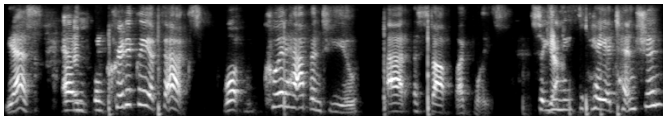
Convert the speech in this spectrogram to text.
Yes. And, and, and critically affects what could happen to you at a stop by police. So you yeah. need to pay attention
